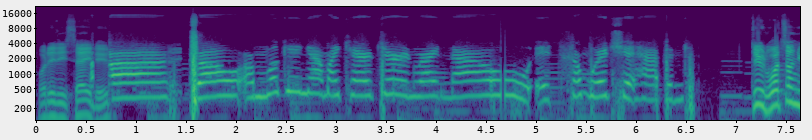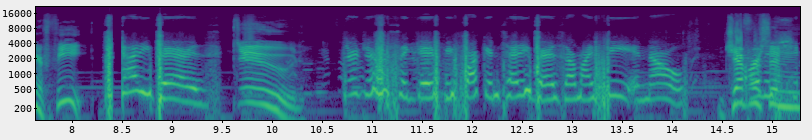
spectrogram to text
What did he say, dude? Uh, bro, I'm looking at my character and right now, it some weird shit happened. Dude, what's on your feet? Teddy bears! Dude! Sir Jefferson gave me fucking teddy bears on my feet and now Jefferson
